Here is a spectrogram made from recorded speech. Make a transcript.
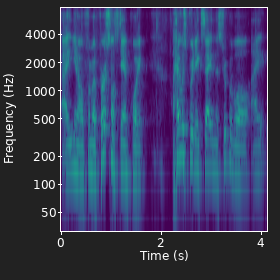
I you know, from a personal standpoint, I was pretty excited in the Super Bowl. I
